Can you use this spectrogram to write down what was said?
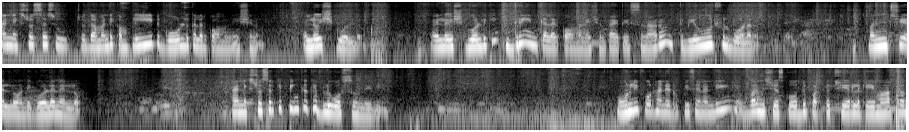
అండ్ నెక్స్ట్ వస్తే చూ చూద్దామండి. Complete gold colour combination yellowish gold yellowish గోల్డ్కి గ్రీన్ కలర్ కాంబినేషన్తో అయితే ఇస్తున్నారు. విత్ బ్యూటిఫుల్ బోర్డర్ మంచి ఎల్లో అండి గోల్డెన్ ఎల్లో అండ్ నెక్స్ట్ వచ్చేసరికి పింక్కి బ్లూ వస్తుంది ఇది. ఓన్లీ ఫోర్ హండ్రెడ్ రూపీసేనండి ఎవరు మిస్ చేసుకోవద్దు. పట్టు చీరలకి ఏమాత్రం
